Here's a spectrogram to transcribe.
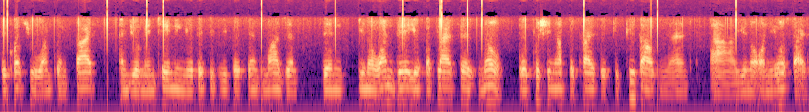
They cost you 1.5, and you're maintaining your 33% margin then you know one day your supplier says no, we're pushing up the prices to two thousand rand. Uh, you know, on your side,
